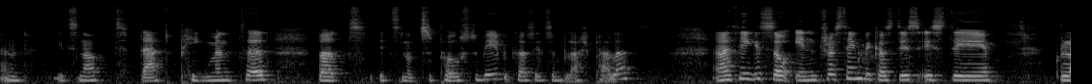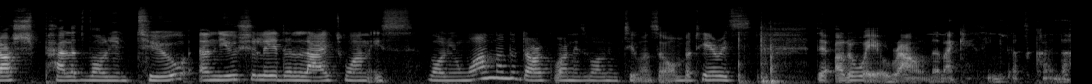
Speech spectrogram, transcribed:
And it's not that pigmented but it's not supposed to be because it's a blush palette. And I think it's so interesting because this is the blush palette volume 2 and usually the light one is volume 1 and the dark one is volume 2 and so on but here it's the other way around and I think that's kind of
